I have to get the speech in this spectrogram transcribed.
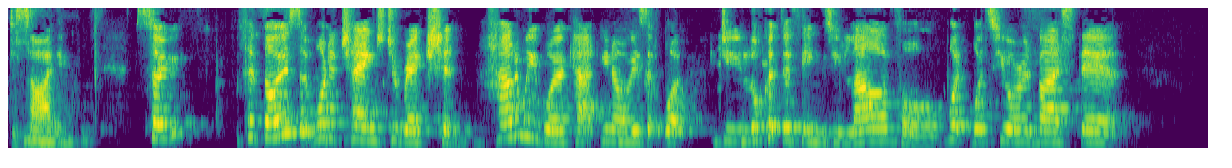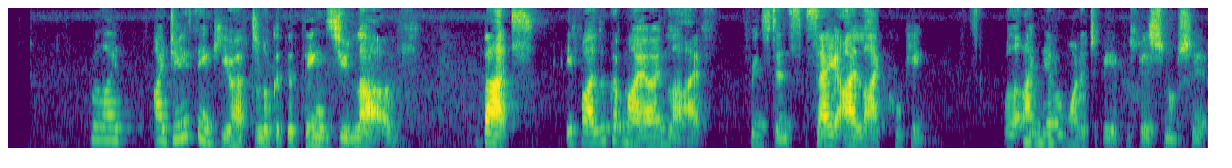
deciding. Mm. So, for those that want to change direction, how do we work out? You know, is it what do you look at the things you love, or what? What's your advice there? Well, I I do think you have to look at the things you love, but if I look at my own life, for instance, say I like cooking well, I mm. never wanted to be a professional chef.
